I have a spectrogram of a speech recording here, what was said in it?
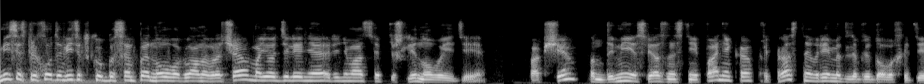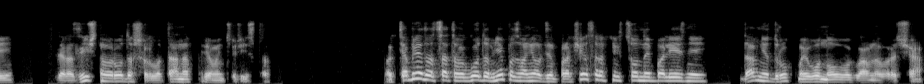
Вместе с приходом в Витебскую БСМП нового главного врача в мое отделение реанимации пришли новые идеи. Вообще, пандемия, связанная с ней паника – прекрасное время для бредовых идей, для различного рода шарлатанов и авантюристов. В октябре 2020 года мне позвонил один профессор инфекционной болезней, давний друг моего нового главного врача.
